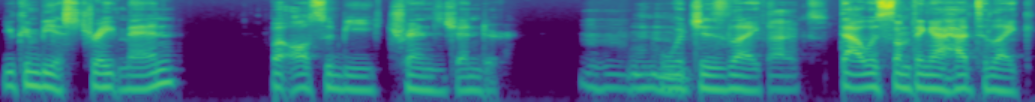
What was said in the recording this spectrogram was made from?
you can be a straight man, but also be transgender, mm-hmm. which is like facts that was something I had to like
